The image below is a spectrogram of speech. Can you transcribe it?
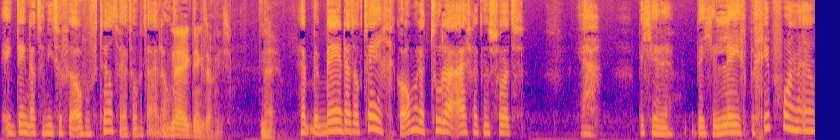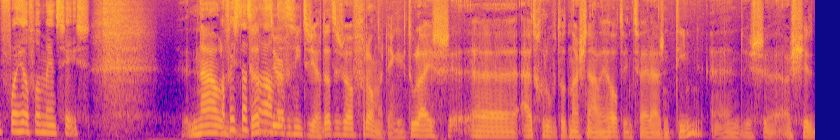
ik denk dat er niet zoveel over verteld werd op het eiland. Nee, ik denk het ook niet. Nee. Heb, ben je dat ook tegengekomen? Dat Tula eigenlijk een soort... ja, beetje, beetje leeg begrip voor, voor heel veel mensen is? Nou, of is dat, dat durf ik niet te zeggen. Dat is wel veranderd, denk ik. Tula is uh, uitgeroepen tot nationale held in 2010. En dus uh, als, je,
